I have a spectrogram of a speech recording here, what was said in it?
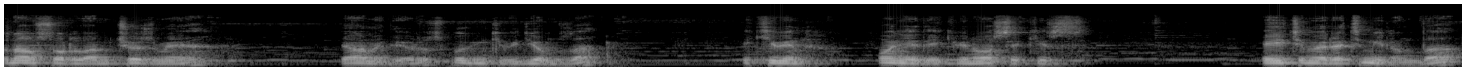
sınav sorularını çözmeye devam ediyoruz. Bugünkü videomuzda 2017-2018 eğitim öğretim yılında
